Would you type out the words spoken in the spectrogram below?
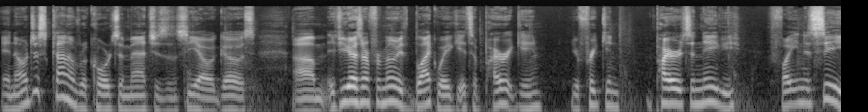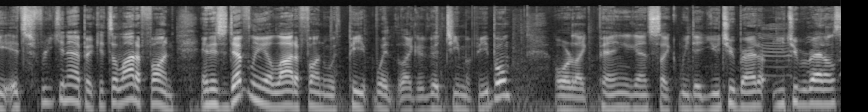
and i'll just kind of record some matches and see how it goes. Um, if you guys aren't familiar with blackwake it's a pirate game. You're freaking pirates and navy fighting at sea it's freaking epic it's a lot of fun and it's definitely a lot of fun with pe- with like a good team of people or like playing against like we did YouTube battle, YouTuber battles.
